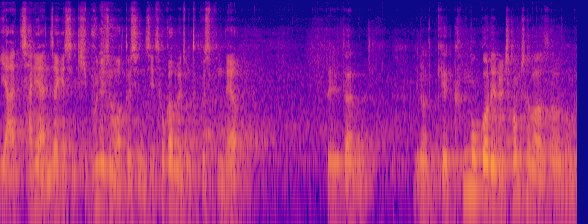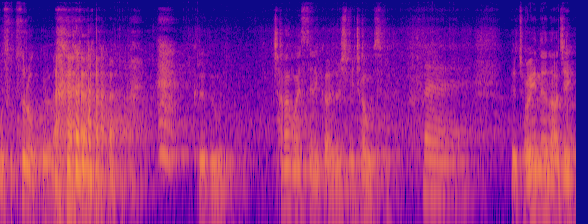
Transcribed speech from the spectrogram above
이 아- 자리에 앉아 계신 기분이 좀 어떠신지 소감을 좀 듣고 싶은데요. 네, 일단 이렇게 큰 목걸이를 처음 차봐서 너무 쑥스럽고요. 그래도 차라고 했으니까 열심히 차고 있습니다. 네. 근데 저희는 아직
